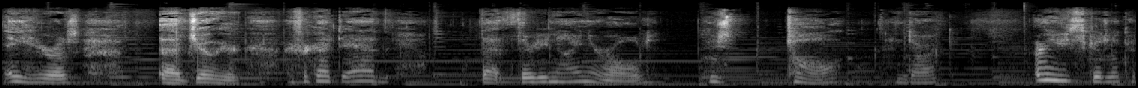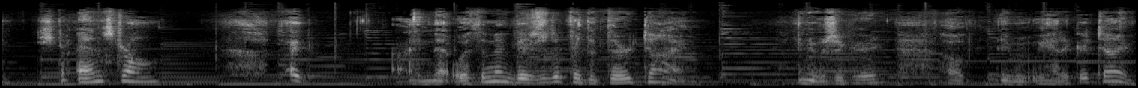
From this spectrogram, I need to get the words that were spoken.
Hey, heroes. Uh, Joe here. I forgot to add that 39 year old who's tall and dark. I mean, he's good looking and strong. I, I met with him and visited for the third time. And it was a good, oh, it, we had a good time.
